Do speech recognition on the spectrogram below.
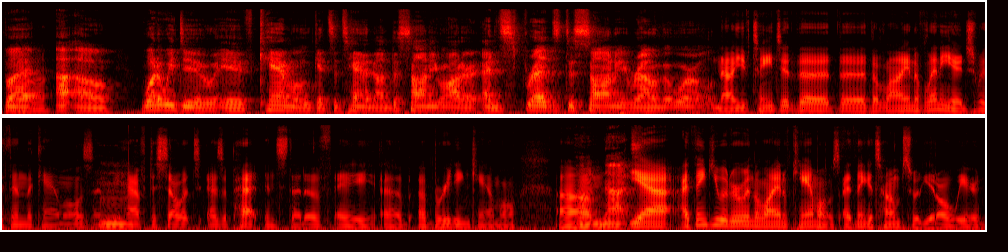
but Uh-huh. uh oh, what do we do if Camel gets its hand on Dasani water and spreads Dasani around the world? Now you've tainted the, the, the line of lineage within the camels, and we Mm. have to sell it as a pet instead of a a, a breeding camel. Um, nuts. Yeah, I think you would ruin the line of camels. I think its humps would get all weird.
